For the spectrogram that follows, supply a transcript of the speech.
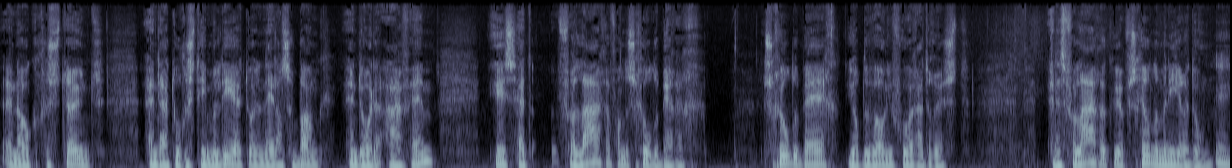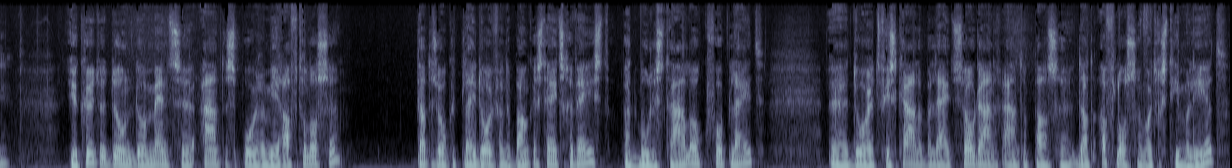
en ook gesteund... en daartoe gestimuleerd door de Nederlandse Bank en door de AFM... is het verlagen van de schuldenberg. De schuldenberg die op de woningvoorraad rust. En het verlagen kun je op verschillende manieren doen. Mm. Je kunt het doen door mensen aan te sporen meer af te lossen... Dat is ook het pleidooi van de banken steeds geweest. Wat Boelestaal ook voor pleit. Uh, door het fiscale beleid zodanig aan te passen dat aflossen wordt gestimuleerd.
